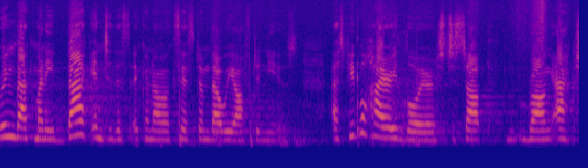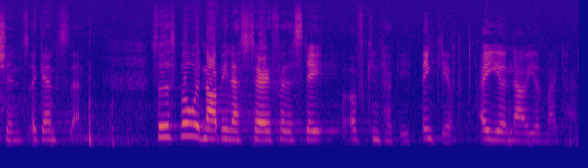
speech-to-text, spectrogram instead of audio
bring back money back into this economic system that we often use, as people hire lawyers to stop wrong actions against them. So this bill would not be necessary for the state of Kentucky. Thank you. I yield, now yield my time.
